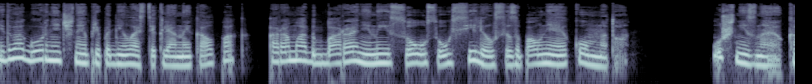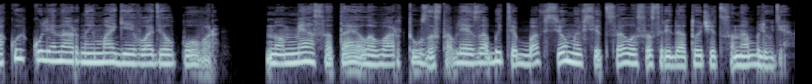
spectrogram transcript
Едва горничная приподняла стеклянный колпак, аромат баранины и соуса усилился, заполняя комнату — Уж не знаю, какой кулинарной магией владел повар, но мясо таяло во рту, заставляя забыть обо всем и всецело сосредоточиться на блюде.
